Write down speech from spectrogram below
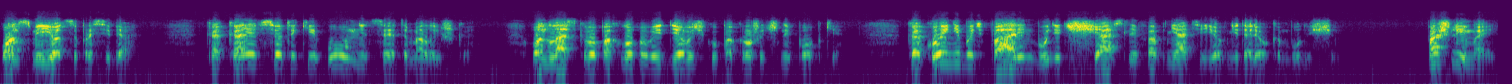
Он смеется про себя. Какая все-таки умница эта малышка. Он ласково похлопывает девочку по крошечной попке. Какой-нибудь парень будет счастлив обнять ее в недалеком будущем. Пошли, Мэй.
